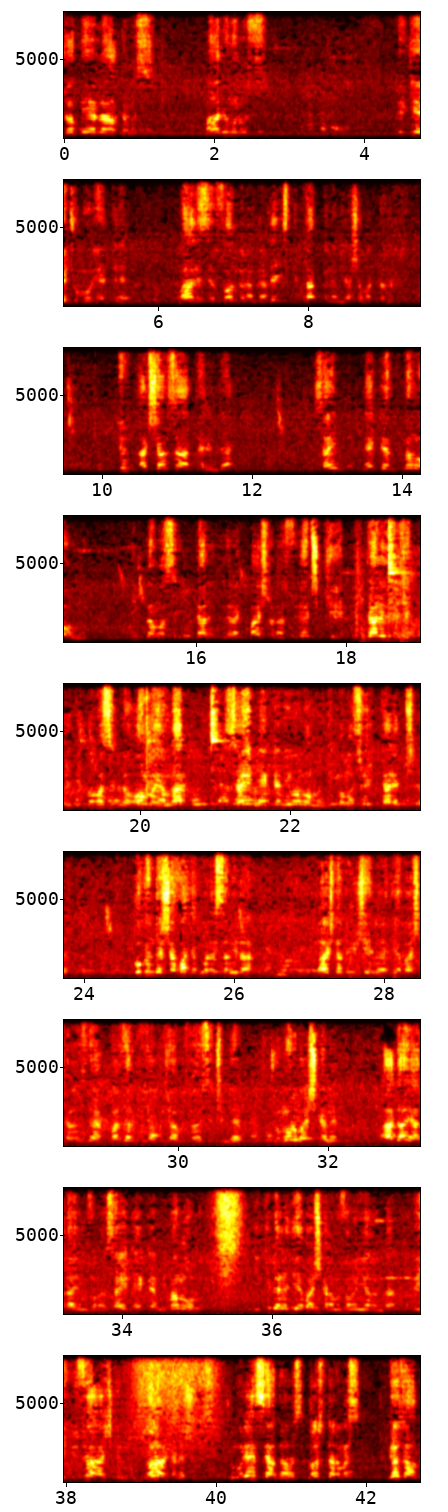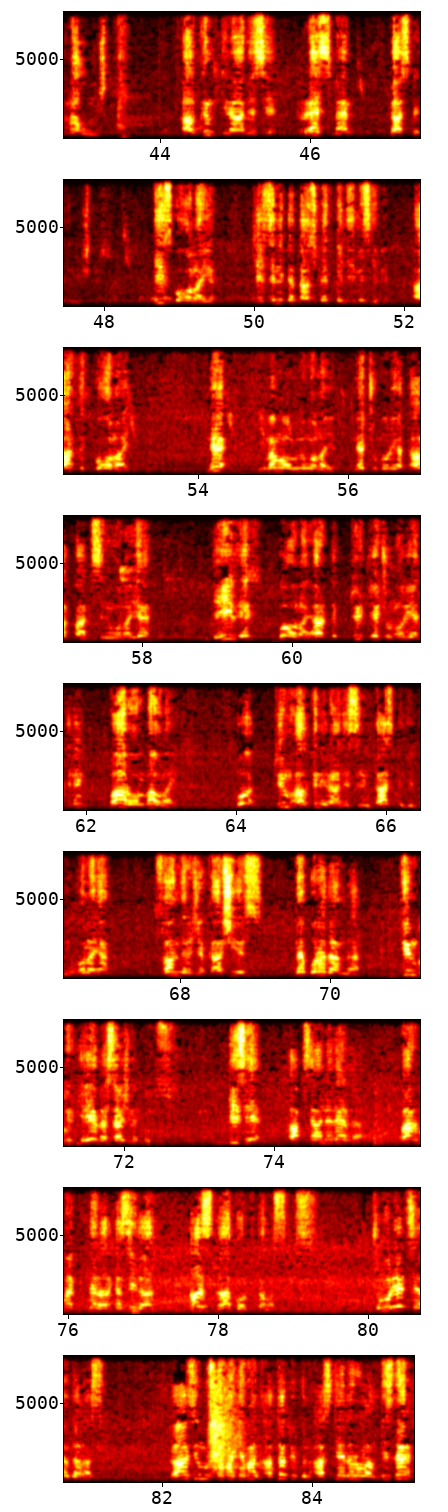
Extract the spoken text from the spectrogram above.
Çok değerli halkımız, malumunuz Türkiye Cumhuriyeti maalesef son dönemlerde istibdat dönemi yaşamaktadır. Dün akşam saatlerinde Sayın Ekrem İmamoğlu'nun diploması iptal edilerek başlanan süreç ki iptal edilecek bir diploması bile olmayanlar Sayın Ekrem İmamoğlu'nun diplomasını iptal etmişler. Bugün de Şafak operasyonuyla başta Büyükşehir Belediye Başkanımızla pazar günü yapacağımız ön seçimde Cumhurbaşkanı aday adayımız olan Sayın Ekrem İmamoğlu iki belediye başkanımız onun yanında ve yüzü aşkın yol arkadaşımız, Cumhuriyet sevdalısı dostlarımız gözaltına alınmıştır. Halkın iradesi resmen gasp edilmiştir. Biz bu olayı kesinlikle tasvip etmediğimiz gibi artık bu olay ne İmamoğlu'nun olayı ne Cumhuriyet Halk Partisi'nin olayı değildir. Bu olay artık Türkiye Cumhuriyeti'nin var olma olayıdır. Bu tüm halkın iradesinin gasp edildiği olaya son derece karşıyız ve buradan da tüm Türkiye'ye mesaj veriyoruz. Bizi hapishanelerle, parmaklıklar arkasıyla asla korkutamazsınız. Cumhuriyet sevdalısı, Gazi Mustafa Kemal Atatürk'ün askerleri olan bizler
